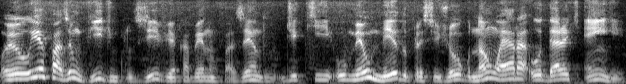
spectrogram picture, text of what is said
eu ia fazer um vídeo, inclusive, acabei não fazendo, de que o meu medo para esse jogo não era o Derek Henry,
